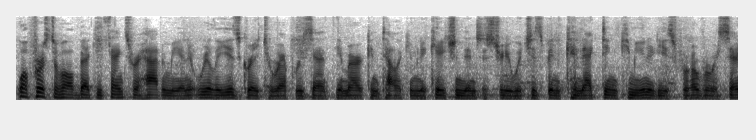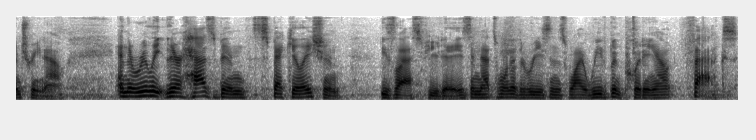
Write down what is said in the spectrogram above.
Well, first of all, Becky, thanks for having me. And it really is great to represent the American telecommunications industry, which has been connecting communities for over a century now. And there really there has been speculation these last few days, and that's one of the reasons why we've been putting out facts,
